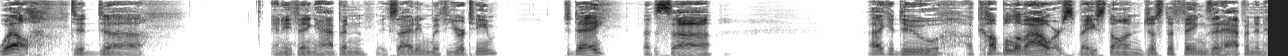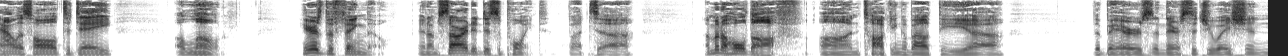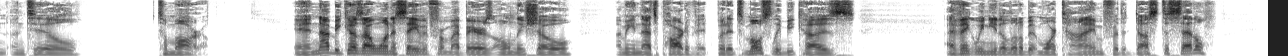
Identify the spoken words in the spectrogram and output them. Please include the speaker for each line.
Speaker 1: Well, did uh, anything happen exciting with your team today? Because uh, I could do a couple of hours based on just the things that happened in Halas Hall today alone. Here's the thing, though, and I'm sorry to disappoint, but uh, I'm going to hold off on talking about the uh, the Bears and their situation until tomorrow. And not because I want to save it for my Bears only show. I mean, that's part of it, but it's mostly because I think we need a little bit more time for the dust to settle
